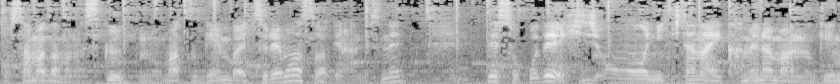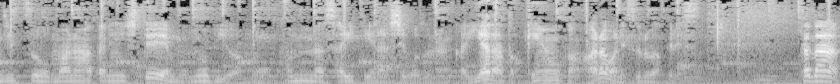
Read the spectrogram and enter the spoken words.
こう様々なスクープの待つ現場へ連れ回すわけなんですね。で、そこで非常に汚いカメラマンの現実を目の当たりにして、もうノビはもうこんな最低な仕事なんか嫌だと嫌悪感をあらわにするわけです。ただ、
